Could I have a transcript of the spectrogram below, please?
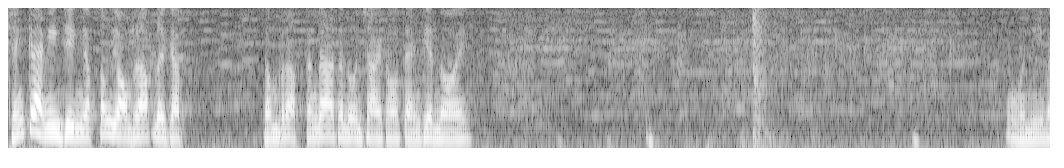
แข็งแกร่งจริง ๆ ครับต้องยอมรับเลยครับสำหรับทางด้านถนนชายทอแสงเทียนน้อยโอ้วันนี้ใบ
